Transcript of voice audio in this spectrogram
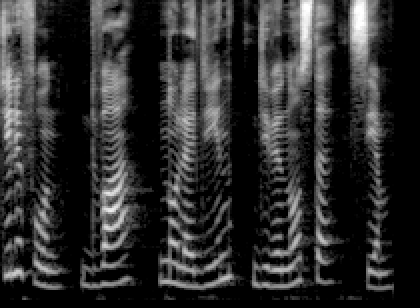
телефон 201 97.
